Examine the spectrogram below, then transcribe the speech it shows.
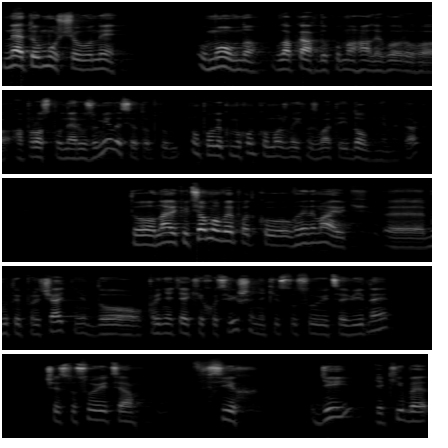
не тому, що вони умовно в лапках допомагали ворогу, а просто не розумілися, тобто, ну, по великому рахунку можна їх назвати і довбнями, так? то навіть у цьому випадку вони не мають е, бути причетні до прийняття якихось рішень, які стосуються війни, чи стосуються всіх дій, які би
